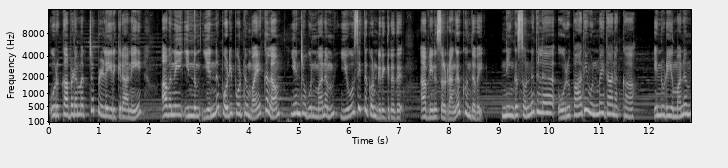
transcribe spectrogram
ஒரு கபடமற்ற பிள்ளை இருக்கிறானே அவனை இன்னும் என்ன பொடி போட்டு மயக்கலாம் என்று உன் மனம் யோசித்துக் கொண்டிருக்கிறது அப்படின்னு சொல்றாங்க குந்தவை. நீங்க சொன்னதுல ஒரு பாதி உண்மைதான் அக்கா. என்னுடைய மனம்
